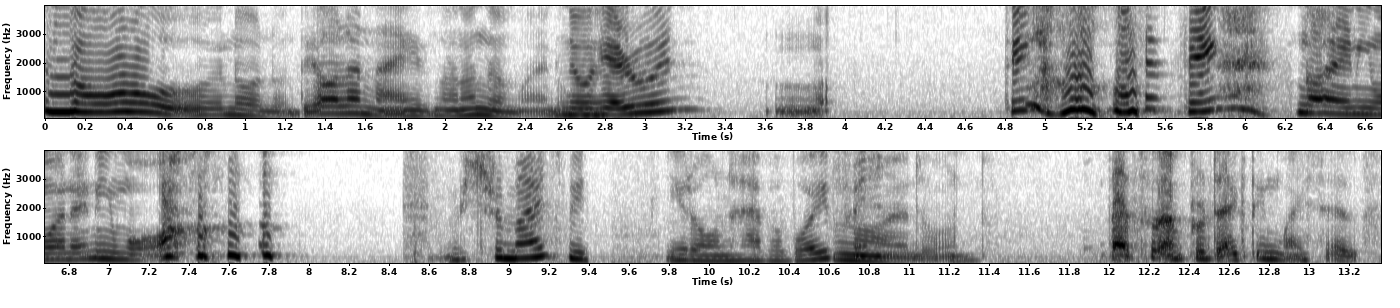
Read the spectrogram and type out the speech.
No, no, no. They all are nice. None of them are. No heroine. No. Think. Think. Not anyone anymore. Which reminds me, you don't have a boyfriend. no, I don't. That's why I'm protecting myself.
